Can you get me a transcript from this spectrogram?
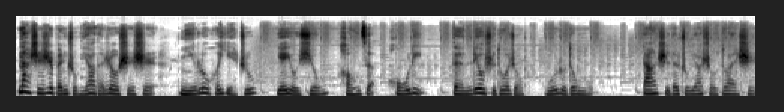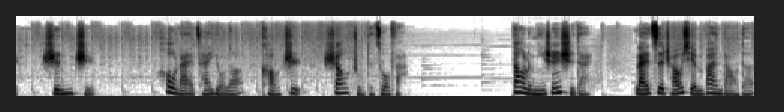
那时日本主要的肉食是麋鹿和野猪，也有熊、猴子、狐狸等六十多种哺乳动物。当时的主要手段是生吃，后来才有了烤制、烧煮的做法。到了弥生时代，来自朝鲜半岛的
